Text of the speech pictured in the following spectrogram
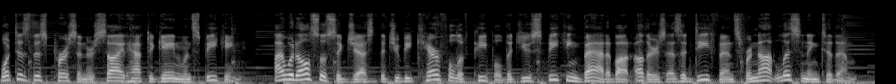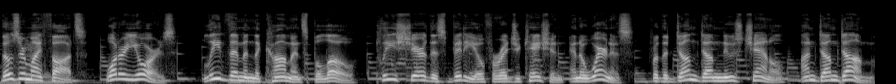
what does this person or side have to gain when speaking? I would also suggest that you be careful of people that use speaking bad about others as a defense for not listening to them. Those are my thoughts, what are yours? Leave them in the comments below, please share this video for education and awareness, for the Dumb Dumb News channel, I'm Dumb Dumb.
